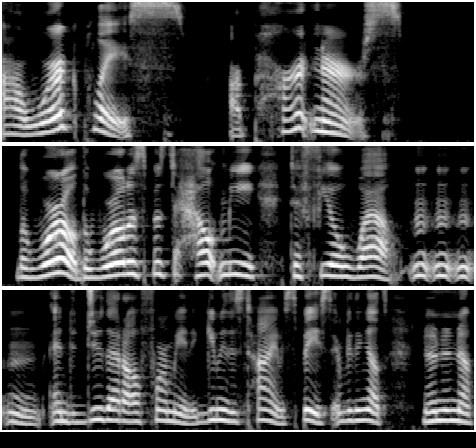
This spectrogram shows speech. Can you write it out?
our workplace, our partners, the world. The world is supposed to help me to feel well, Mm-mm-mm-mm. and to do that all for me, and to give me this time, space, everything else. No, no, no.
